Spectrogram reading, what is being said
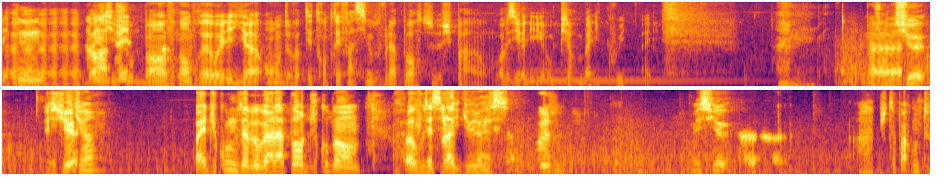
Euh, bah, est. Bah, en vrai, en vrai, ouais, les gars, on devrait peut-être rentrer. Enfin, si on ouvre la porte, je sais pas. on- Vas-y, allez, au pire, bah, les couilles. Allez. Bonjour, Euh, monsieur. Monsieur quelqu'un? Ouais, du coup, nous avait ouvert la porte, du coup, ben, Ah, euh, vous putain, êtes la dégueulasse. Messieurs. Ah putain, par contre,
